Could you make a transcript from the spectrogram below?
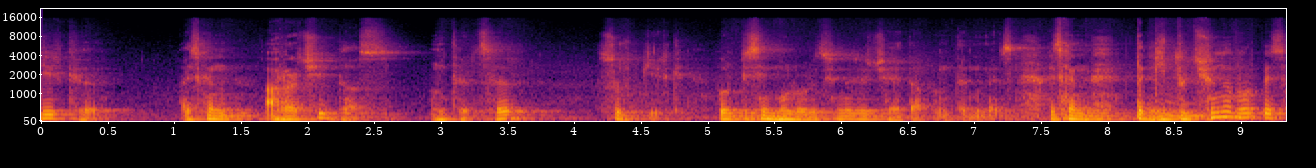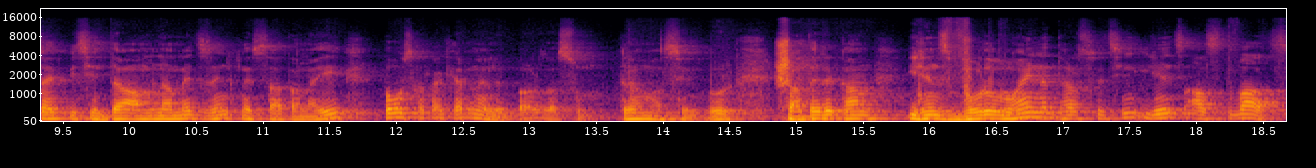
Գիրքը, այսինքն առաջի դաս ընթերցել Սուրբ Գիրքը որպեսի մոլորությունները չհետապնդեն մեզ։ Այսինքն տգիտությունը որպես այդպեսին դա ամենամեծ զենքն է սատանայի, Պողոս Արաքյանն էլ է բարձ ասում դրա մասին, որ շատերը կան իրենց որովայնը դարձրեցին իրենց աստված։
